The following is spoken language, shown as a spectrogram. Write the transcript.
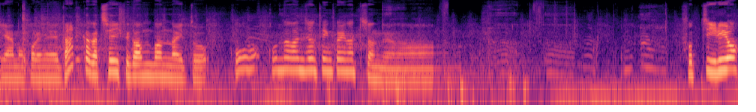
いやもうこれね誰かがチェイス頑張んないとここんな感じの展開になっちゃうんだよな。そっちいるよ。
